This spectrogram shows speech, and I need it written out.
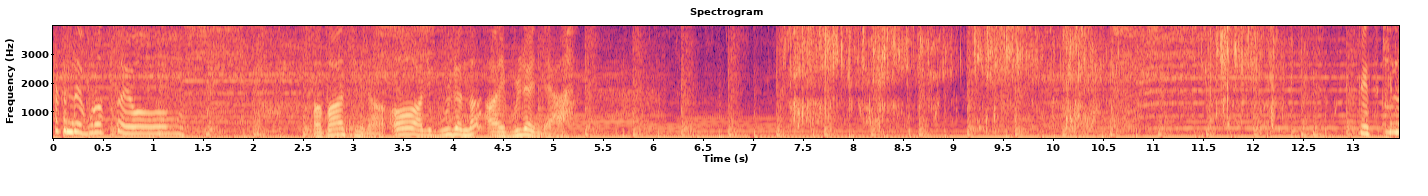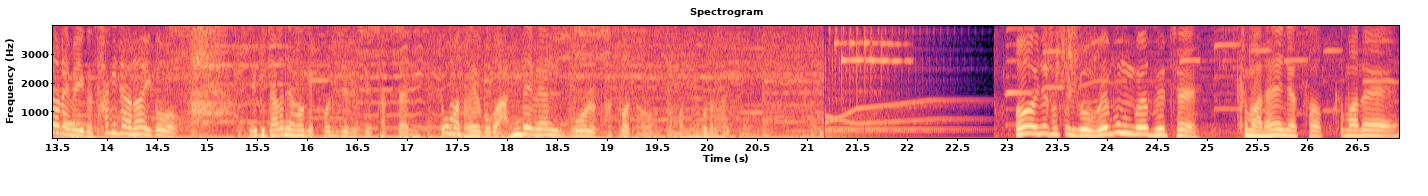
작은데 물었어요. 어 빠졌습니다. 어 아직 물렸나? 아 물려있네. 아. 빅베스 킬러라며 이거 사기잖아 이거. 하, 이렇게 작은 녀석에 버즈제를 계속 잡다니. 조금만 더 해보고 안 되면 뭘 바꿔서 한번 해보도록 할게요. 어 이 녀석들 이거 왜 무는 거야 도대체? 그만해 이 녀석 그만해.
